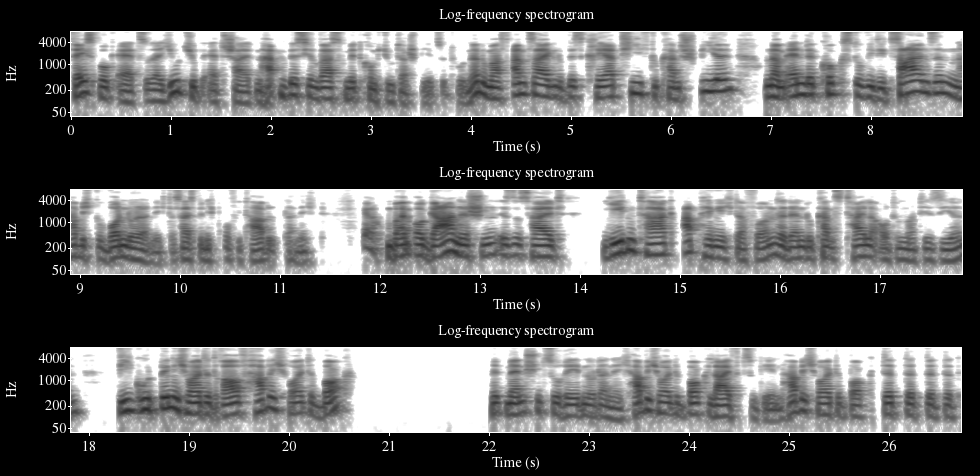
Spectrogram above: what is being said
Facebook-Ads oder YouTube-Ads schalten hat ein bisschen was mit Computerspiel zu tun. Ne? Du machst Anzeigen, du bist kreativ, du kannst spielen und am Ende guckst du, wie die Zahlen sind und habe ich gewonnen oder nicht. Das heißt, bin ich profitabel oder nicht. Genau. Und beim Organischen ist es halt jeden Tag abhängig davon, denn du kannst Teile automatisieren. Wie gut bin ich heute drauf? Habe ich heute Bock? mit Menschen zu reden oder nicht? Habe ich heute Bock, live zu gehen? Habe ich heute Bock? Dit, dit, dit,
